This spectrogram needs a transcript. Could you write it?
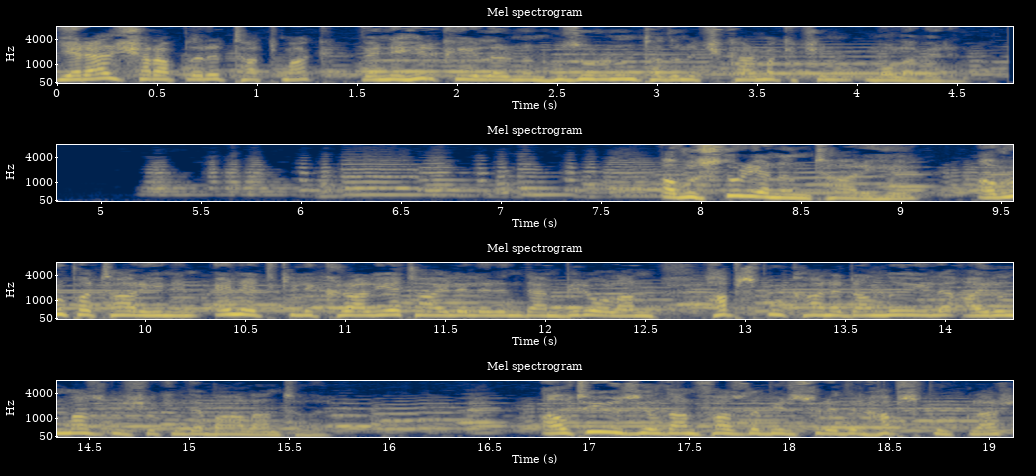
Yerel şarapları tatmak ve nehir kıyılarının huzurunun tadını çıkarmak için mola verin. Avusturya'nın tarihi, Avrupa tarihinin en etkili kraliyet ailelerinden biri olan Habsburg Hanedanlığı ile ayrılmaz bir şekilde bağlantılı. 600 yıldan fazla bir süredir Habsburglar,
